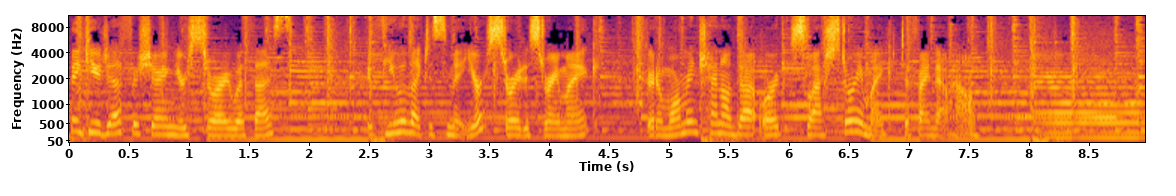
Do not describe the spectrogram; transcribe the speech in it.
Thank you, Jeff, for sharing your story with us. If you would like to submit your story to Story Mike, go to mormonchannel.org slash storymike to find out how.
